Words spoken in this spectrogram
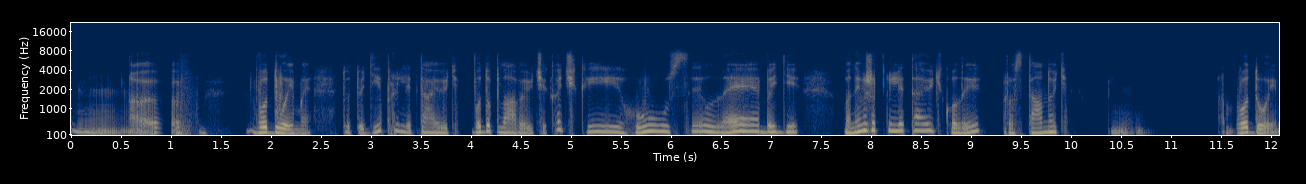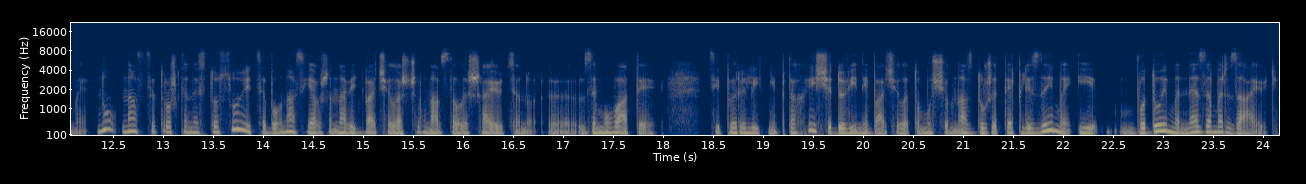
е, водойми, то тоді прилітають водоплаваючі качки, гуси, лебеді. Вони вже прилітають, коли розтануть водойми. Ну, нас це трошки не стосується, бо у нас я вже навіть бачила, що в нас залишаються ну, е, зимувати ці перелітні птахи. Ще до війни бачила, тому що в нас дуже теплі зими і водойми не замерзають.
